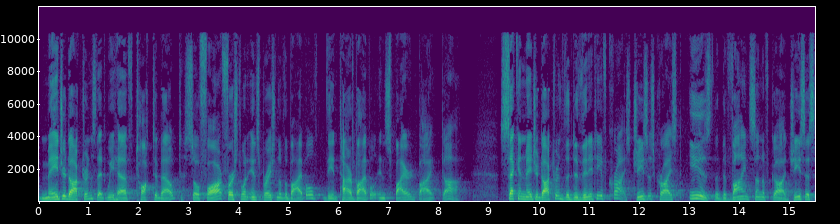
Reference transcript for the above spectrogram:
major doctrines that we have talked about so far. First one, inspiration of the Bible, the entire Bible inspired by God. Second major doctrine, the divinity of Christ. Jesus Christ is the divine Son of God. Jesus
